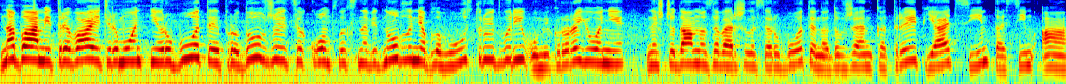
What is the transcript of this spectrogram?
На БАМі тривають ремонтні роботи. Продовжується комплексне відновлення благоустрою дворів у мікрорайоні. Нещодавно завершилися роботи на Довженка 3, 5, 7 та 7А.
